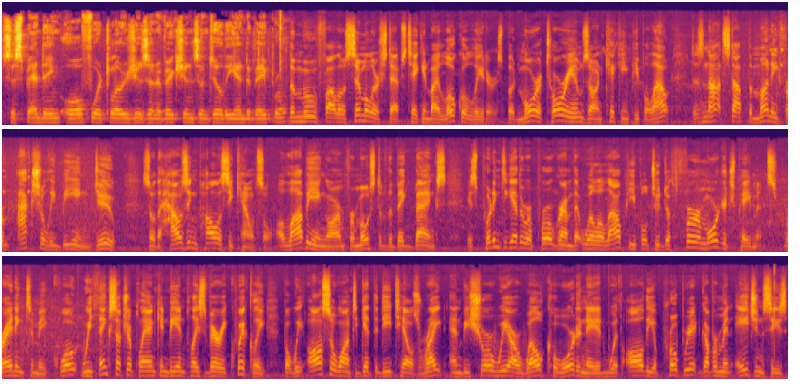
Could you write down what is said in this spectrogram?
suspending all foreclosures and evictions until the end of April. The move follows similar steps taken by local leaders, but moratoriums on kicking people out does not stop the money from actually being due. So the Housing Policy Council, a lobbying arm for most of the big banks, is putting together a program that will allow people to defer mortgage payments, writing to me, quote, "We think such a plan can be in place very quickly, but we also want to get the details right and be sure we are well coordinated with all the appropriate government agencies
